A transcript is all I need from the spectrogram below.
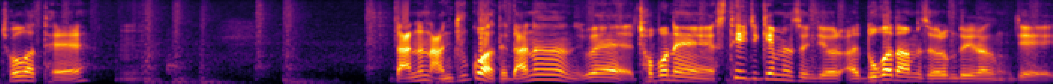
저거 같아. 음. 나는 안 줄 것 같아. 나는 왜 저번에 스테이지 깨면서 이제 여- 아, 노가다 하면서 여러분들이랑 이제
